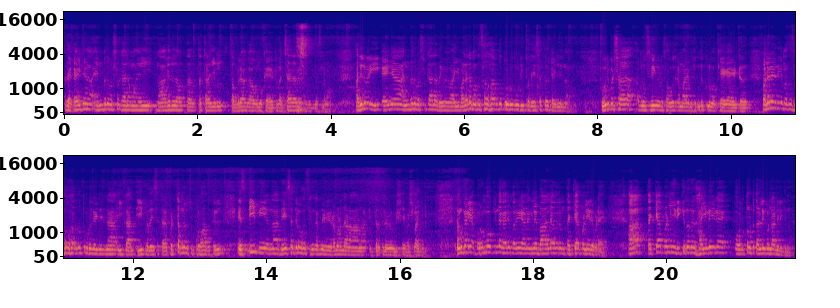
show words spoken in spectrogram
അതെ കഴിഞ്ഞ അൻപത് വർഷക്കാലമായി നാഗരികത്രയും തമ്പുരാഗാവും ഒക്കെ ആയിട്ട് നടത്തുന്ന സ്ഥലമാണ് അതിലുപരി ഈ കഴിഞ്ഞ അൻപത് വർഷക്കാലമായി വളരെ മതസൗഹാർദ്ദത്തോടു കൂടി പ്രദേശത്ത് കഴിഞ്ഞിരുന്നതാണ് ഭൂരിപക്ഷ മുസ്ലിങ്ങളുടെ സഹോദരന്മാരും ഹിന്ദുക്കളും ഒക്കെ ആയിട്ട് വളരെയധികം മതസൗഹാർദ്ദത്തോട് കഴിഞ്ഞിരുന്ന ഈ ഈ പ്രദേശത്ത് പെട്ടെന്നൊരു സുപ്രഭാതത്തിൽ എസ് ഡി പി എന്ന ദേശദ്രോഹ സംഘടനയുടെ ഇടപെടലാണ് ഇത്തരത്തിലൊരു വിഷയം വഷളാക്കി നമുക്കറിയാം പുറമ്പോക്കിന്റെ കാര്യം പറയുകയാണെങ്കിൽ ബാലാപുരം തെക്കാപ്പള്ളിയുടെ ഇവിടെ ആ തെക്കാപ്പള്ളി ഇരിക്കുന്നത് ഹൈവേയുടെ പുറത്തോട്ട് തള്ളിക്കൊണ്ടാണ് ഇരിക്കുന്നത്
